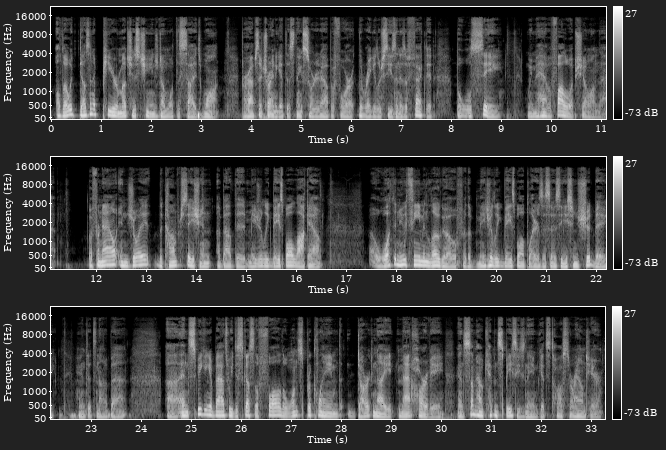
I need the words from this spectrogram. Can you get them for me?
Although it doesn't appear much has changed on what the sides want. Perhaps they're trying to get this thing sorted out before the regular season is affected, but we'll see. We may have a follow up show on that. But for now, enjoy the conversation about the Major League Baseball lockout, what the new theme and logo for the Major League Baseball Players Association should be, Hint, it's not a bat. Uh, and speaking of bats, we discussed the fall of the once proclaimed Dark Knight, Matt Harvey, and somehow Kevin Spacey's name gets tossed around here.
